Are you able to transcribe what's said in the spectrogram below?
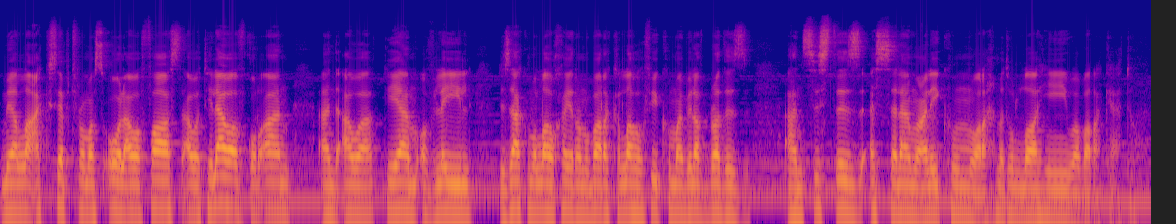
May Allah accept from us all our fast, our tilawah of Quran, and our qiyam of layl. Jazakum Allahu khairan wa barakallahu fikum, my beloved brothers and sisters. Assalamu alaikum wa rahmatullahi wa barakatuh.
